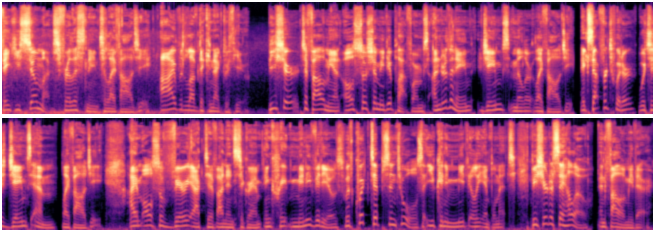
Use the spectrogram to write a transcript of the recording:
Thank you so much for listening to Lifeology. I would love to connect with you. Be sure to follow me on all social media platforms under the name James Miller Lifeology, except for Twitter, which is James M Lifeology. I am also very active on Instagram and create many videos with quick tips and tools that you can immediately implement. Be sure to say hello and follow me there.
